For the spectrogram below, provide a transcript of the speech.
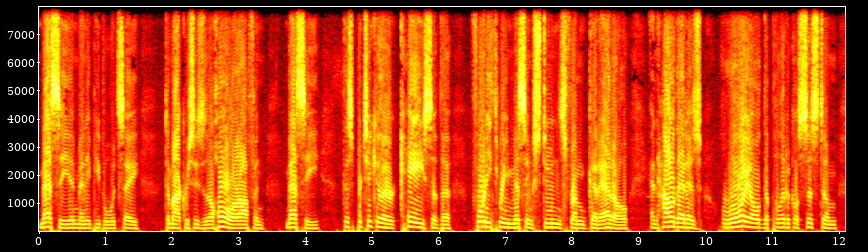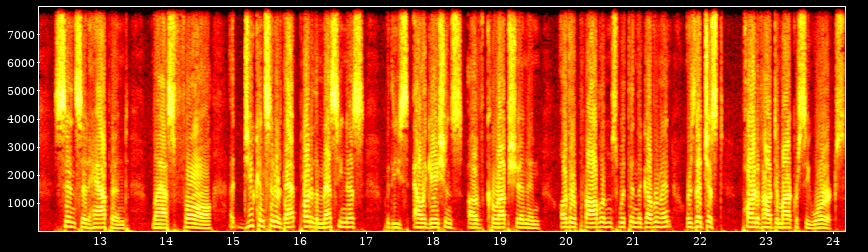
messy, and many people would say democracies as a whole are often messy. This particular case of the 43 missing students from Guerrero and how that has roiled the political system since it happened last fall. Uh, do you consider that part of the messiness with these allegations of corruption and other problems within the government, or is that just part of how democracy works?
